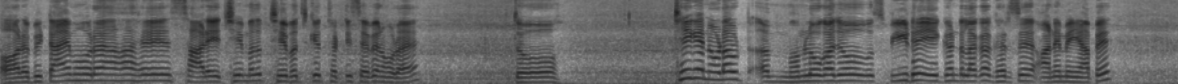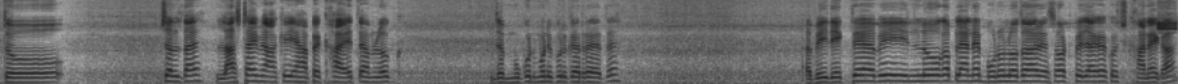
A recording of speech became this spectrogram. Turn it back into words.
और अभी टाइम हो रहा है साढ़े छः मतलब छः बज के थर्टी सेवन हो रहा है। तो ठीक है नो डाउट हम लोगों का जो स्पीड है, एक घंटा लगा घर से आने में यहाँ पे। तो चलता है। लास्ट टाइम आके यहाँ पे खाए थे हम लोग, जब मुकुट मणिपुर कर रहे थे। अभी देखते हैं, अभी इन लोगों का प्लान है, बोनोलोता रिसोर्ट पे जाकर कुछ खाने का।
